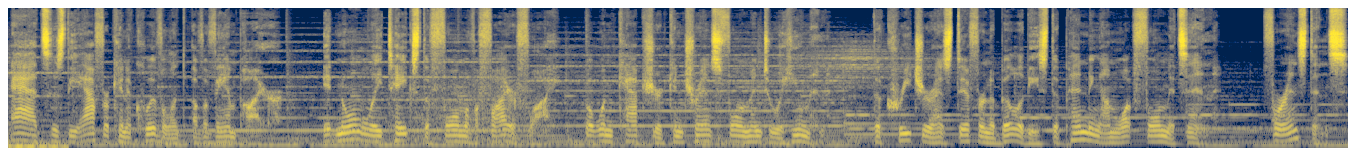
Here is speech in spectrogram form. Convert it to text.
Adze is the African equivalent of a vampire. It normally takes the form of a firefly, but when captured can transform into a human. The creature has different abilities depending on what form it's in. For instance,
